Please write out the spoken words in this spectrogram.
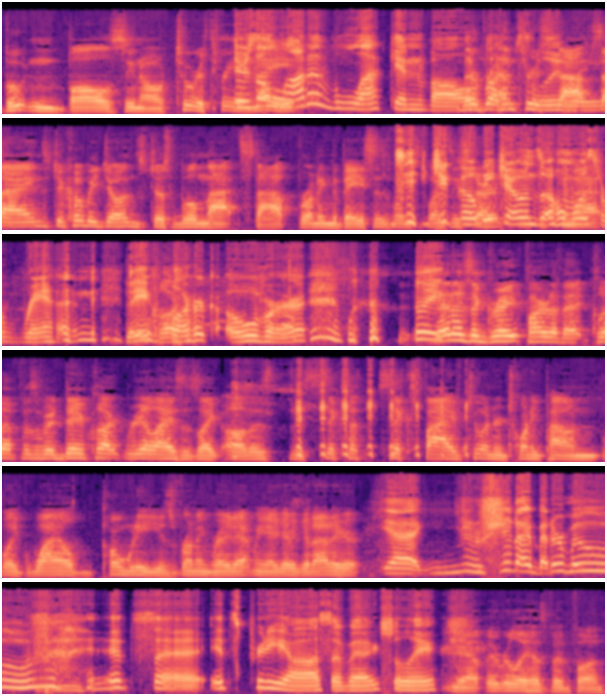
booting balls, you know, two or three. There's a, a lot of luck involved. They're running through stop signs. Jacoby Jones just will not stop running the bases. Once, Jacoby. Jones almost ran Dave, Clark. Clark, over. like, that is a great part of that clip is when Dave Clark realizes like, oh, this, this six six five, two hundred twenty pound like wild pony is running right at me. I gotta get out of here. yeah, shit, I better move. It's uh, it's pretty awesome actually. Yeah, it really has been fun.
